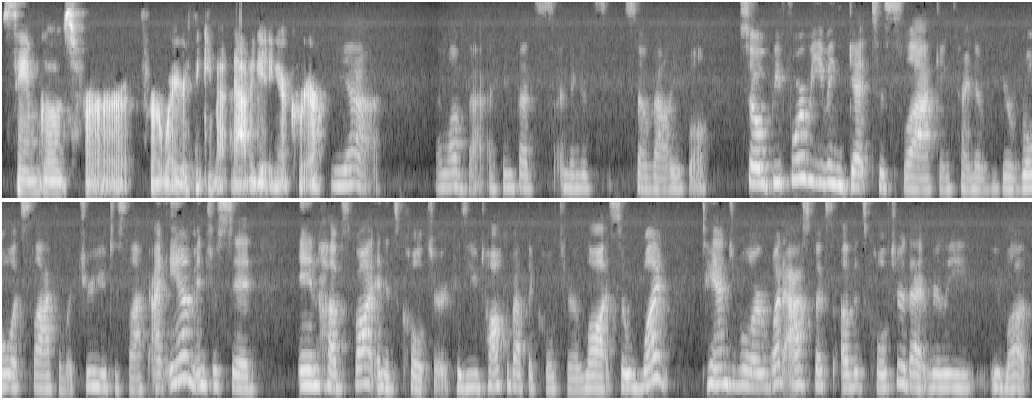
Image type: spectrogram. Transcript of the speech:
same goes for for where you're thinking about navigating your career. Yeah. I love that. I think that's I think it's so valuable. So before we even get to Slack and kind of your role at Slack and what drew you to Slack, I am interested in HubSpot and its culture because you talk about the culture a lot. So what tangible or what aspects of its culture that really you loved?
